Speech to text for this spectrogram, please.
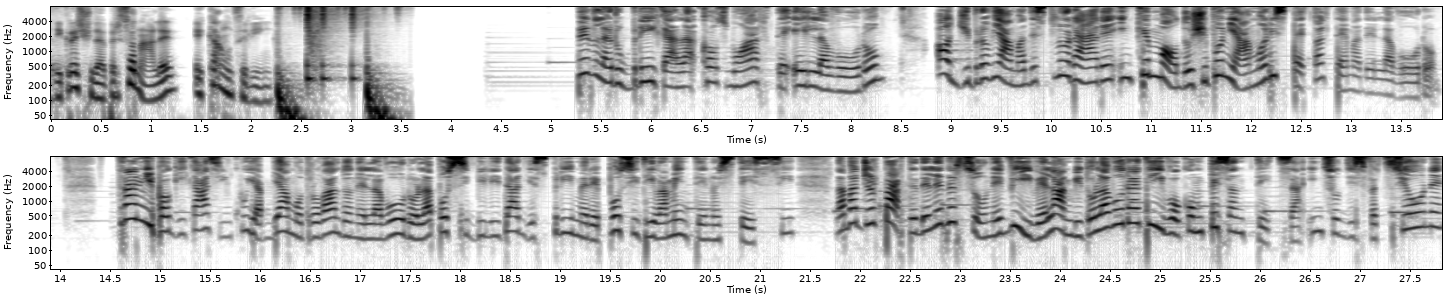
di crescita personale e counseling. Per la rubrica La Cosmo Arte e il lavoro, oggi proviamo ad esplorare in che modo ci poniamo rispetto al tema del lavoro. Tranne i pochi casi in cui abbiamo trovato nel lavoro la possibilità di esprimere positivamente noi stessi, la maggior parte delle persone vive l'ambito lavorativo con pesantezza, insoddisfazione,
